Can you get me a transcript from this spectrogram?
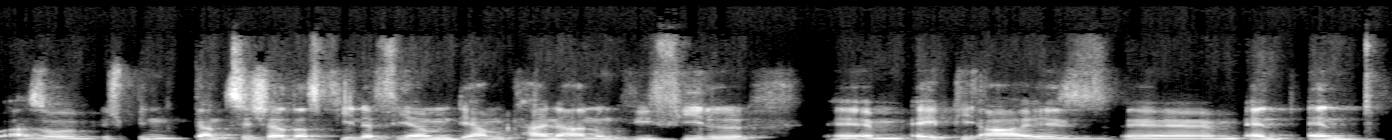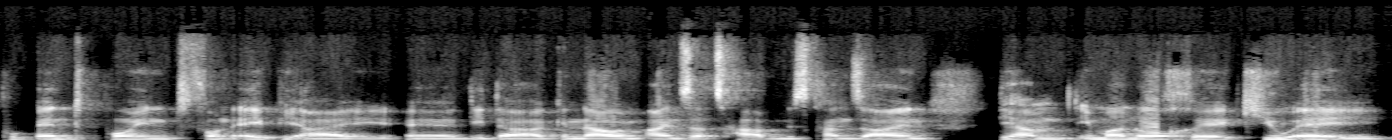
also ich bin ganz sicher, dass viele Firmen, die haben keine Ahnung, wie viel ähm, APIs, ähm, End, End, Endpoint von API, äh, die da genau im Einsatz haben. Es kann sein, die haben immer noch äh, QA.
